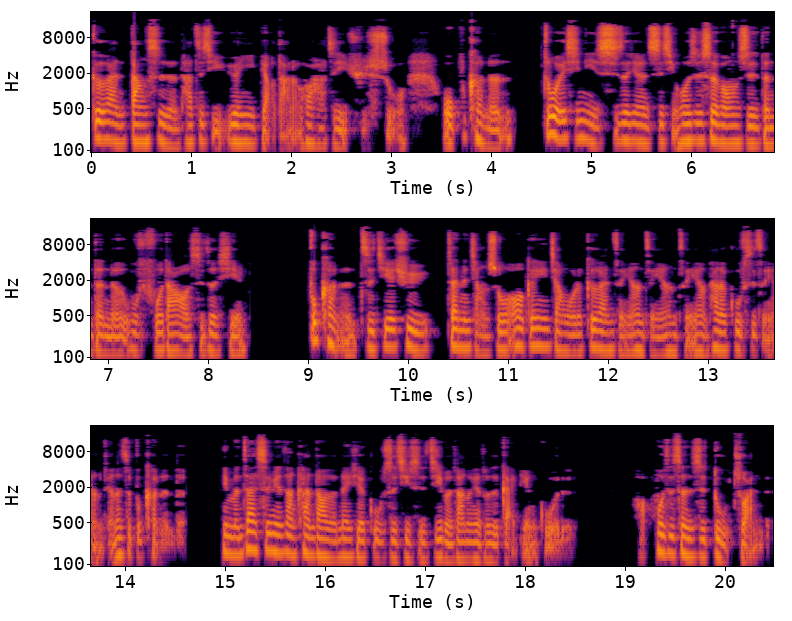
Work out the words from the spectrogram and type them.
个案当事人他自己愿意表达的话，他自己去说。我不可能作为心理师这件事情，或是社工师等等的辅导老师这些。不可能直接去在那讲说哦，跟你讲我的个案怎样怎样怎样，他的故事怎样讲，那是不可能的。你们在市面上看到的那些故事，其实基本上那些都是改编过的，好，或是甚至是杜撰的。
